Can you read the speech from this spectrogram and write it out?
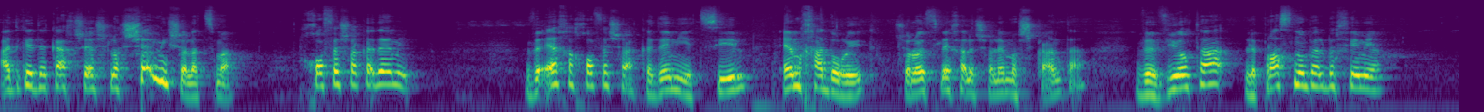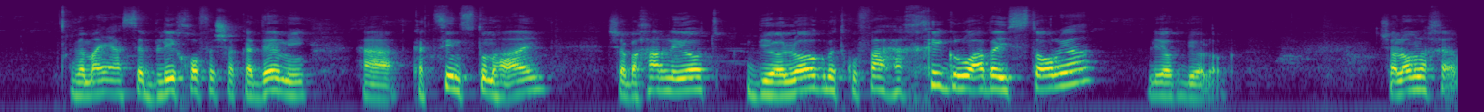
עד כדי כך שיש לה שם משל עצמה? חופש אקדמי. ואיך החופש האקדמי הציל אם חד הורית שלא הצליחה לשלם משכנתה והביא אותה לפרס נובל בכימיה. ומה יעשה בלי חופש אקדמי הקצין סתום העין שבחר להיות ביולוג בתקופה הכי גרועה בהיסטוריה, להיות ביולוג. שלום לכם,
